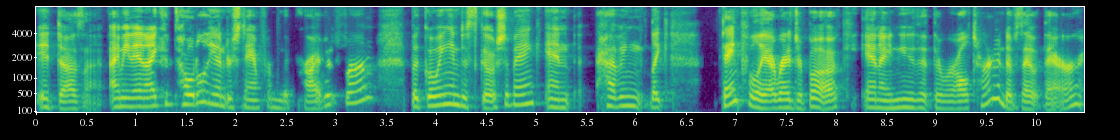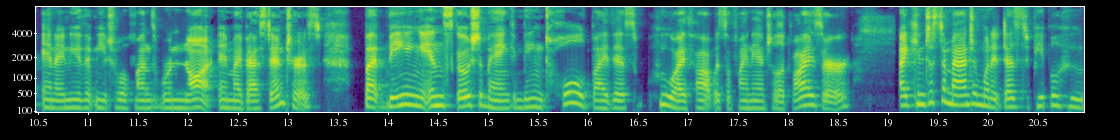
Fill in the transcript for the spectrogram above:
It doesn't. I mean, and I could totally understand from the private firm, but going into Scotiabank and having like thankfully I read your book and I knew that there were alternatives out there and I knew that mutual funds were not in my best interest. But being in Scotiabank and being told by this who I thought was a financial advisor, I can just imagine what it does to people who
